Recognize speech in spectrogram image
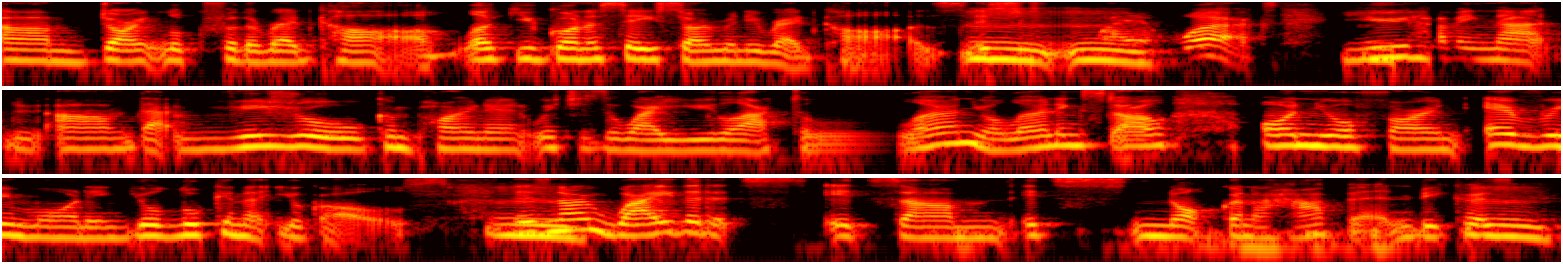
um, don't look for the red car. Like you're gonna see so many red cars. It's mm, just the way mm. it works. You mm. having that um, that visual component, which is the way you like to learn your learning style, on your phone every morning. You're looking at your goals. Mm. There's no way that it's it's um it's not gonna happen because mm.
